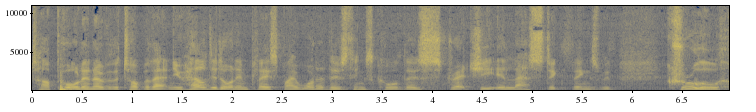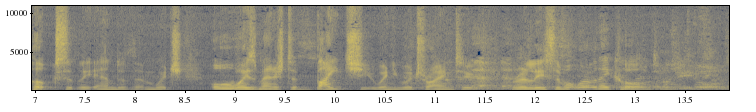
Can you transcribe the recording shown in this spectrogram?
tarpaulin over the top of that, and you held it all in place by what are those things called? Those stretchy, elastic things with cruel hooks at the end of them, which always managed to bite you when you were trying to release them. What, what were they called? Bungee cords.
